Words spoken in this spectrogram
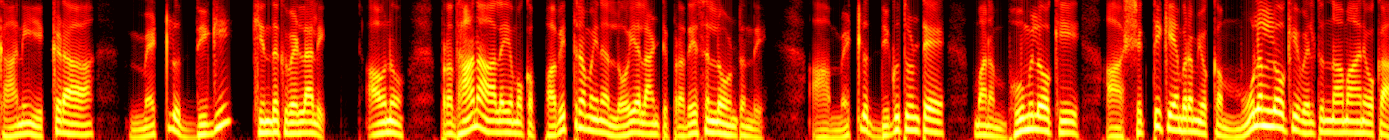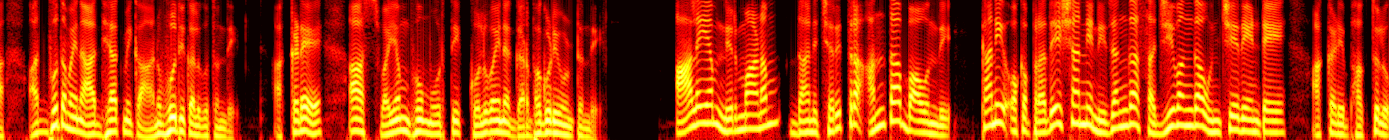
కాని ఇక్కడ మెట్లు దిగి కిందకు వెళ్ళాలి. అవును ప్రధాన ఆలయం ఒక పవిత్రమైన లోయలాంటి ప్రదేశంలో ఉంటుంది. ఆ మెట్లు దిగుతుంటే మనం భూమిలోకి ఆ శక్తి కేంద్రం యొక్క మూలంలోకి వెళ్తున్నామా అని ఒక అద్భుతమైన ఆధ్యాత్మిక అనుభూతి కలుగుతుంది. అక్కడే ఆ స్వయంభూమూర్తి కొలువైన గర్భగుడి ఉంటుంది. ఆలయం నిర్మాణం దాని చరిత్ర అంతా బావుంది. కాని ఒక ప్రదేశాన్ని నిజంగా సజీవంగా ఉంచేదేంటే అక్కడి భక్తులు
